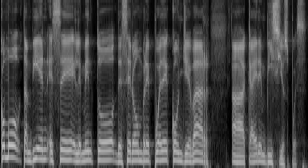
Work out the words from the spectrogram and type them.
cómo también ese elemento de ser hombre puede conllevar a caer en vicios, pues.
